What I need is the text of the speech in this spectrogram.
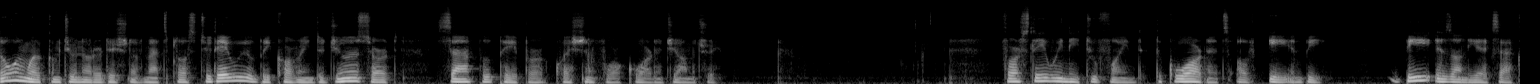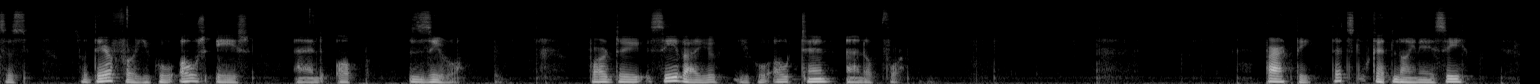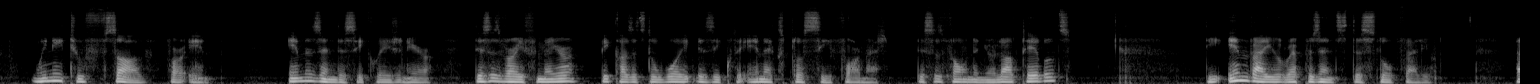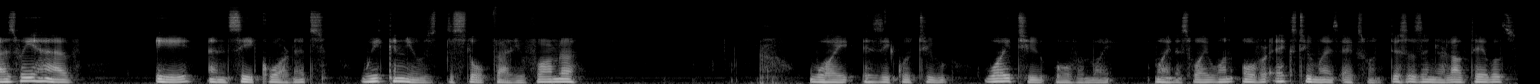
Hello and welcome to another edition of Maths Plus. Today we will be covering the Junior Cert sample paper question for coordinate geometry. Firstly, we need to find the coordinates of A and B. B is on the x-axis, so therefore you go out 8 and up 0. For the C value, you go out 10 and up 4. Part B. Let's look at line AC. We need to solve for m. m is in this equation here. This is very familiar because it's the y is equal to mx plus c format. This is found in your log tables. The m value represents the slope value. As we have a and c coordinates, we can use the slope value formula. y is equal to y2 over my minus y1 over x2 minus x1. This is in your log tables.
